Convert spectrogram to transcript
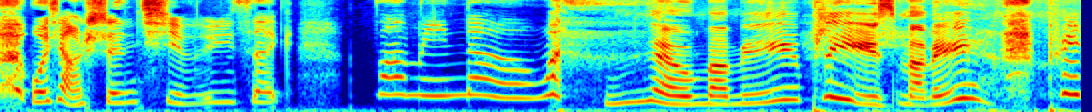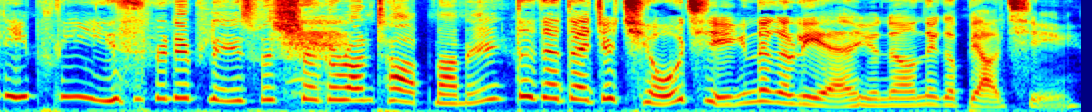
我想生气，He's like, "Mommy, no, No, mummy, please, mummy. pretty please." Pretty please with sugar on top, mummy. 对对对，就求情那个脸，you know 那个表情。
